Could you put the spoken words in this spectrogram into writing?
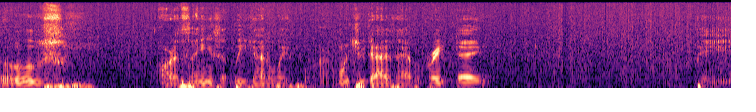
those are the things that we gotta wait for. I want you guys to have a great day. Peace.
